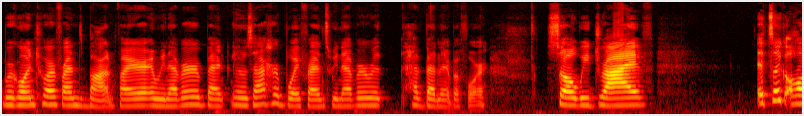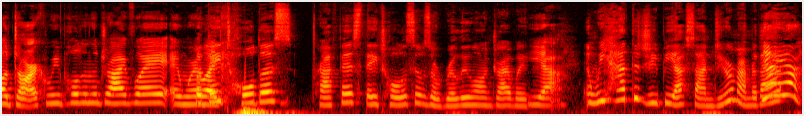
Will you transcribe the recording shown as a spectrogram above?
were going to our friend's bonfire, and we never been. It was at her boyfriend's. We never have been there before. So we drive. It's like all dark when we pulled in the driveway, and we're But like, they told us, preface, they told us it was a really long driveway. yeah, And we had the GPS on. Do you remember that? yeah, yeah.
